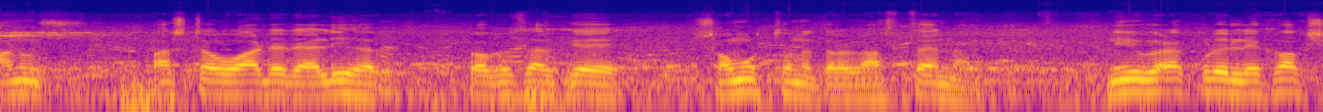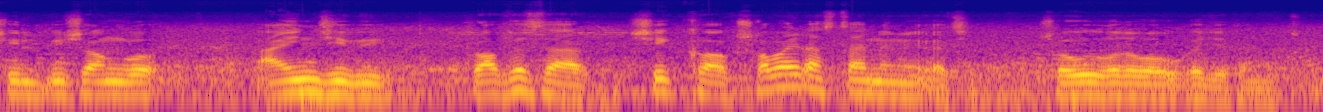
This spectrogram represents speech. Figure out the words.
মানুষ পাঁচটা ওয়ার্ডে র্যালি হবে। প্রফেসরকে সমর্থনে তারা রাস্তায় নামে নিউ ব্যারাকপুরের লেখক, শিল্পী সংঘ, আইনজীবী, প্রফেসর, শিক্ষক সবাই রাস্তায় নেমে গেছে সৌগতবাবুকে যেতে জন্য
